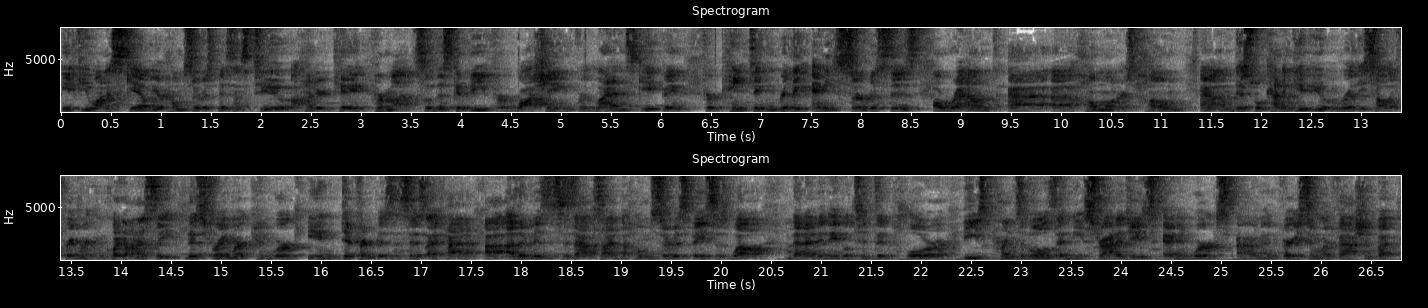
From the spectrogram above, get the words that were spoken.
if you want to scale your home service business to 100k per month. So this could be for washing, for landscaping, for painting, really any services around uh, a homeowner's home. Um, this will kind of give you a really solid framework, and quite honestly, this framework can work in different businesses. I've had uh, other businesses outside the home service space as well that I've been able to deploy these principles and these strategies, and it works um, in a very similar fashion. But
